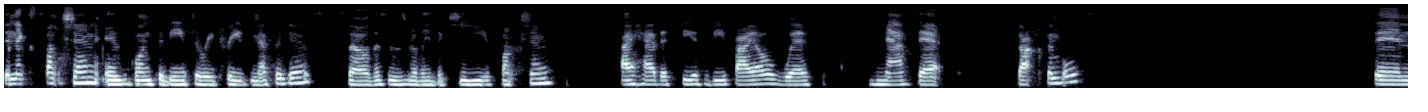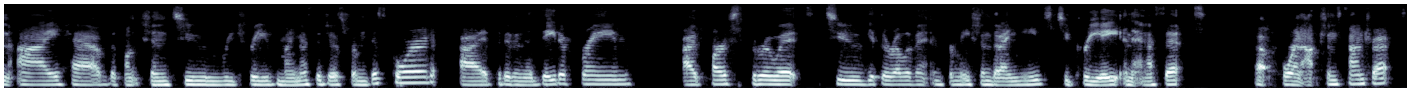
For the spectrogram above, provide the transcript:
The next function is going to be to retrieve messages. So this is really the key function. I have a CSV file with NASDAQ stock symbols. Then I have the function to retrieve my messages from Discord. I put it in a data frame. I parse through it to get the relevant information that I need to create an asset uh, for an options contract.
